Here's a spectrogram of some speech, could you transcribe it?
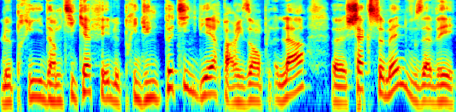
le prix d'un petit café, le prix d'une petite bière par exemple. Là, euh, chaque semaine, vous avez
